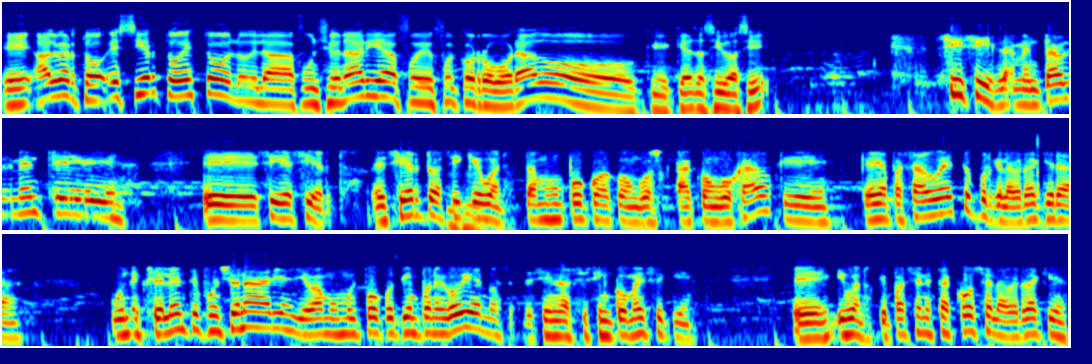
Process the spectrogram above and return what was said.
Eh, Alberto, ¿es cierto esto, lo de la funcionaria? ¿Fue, fue corroborado que, que haya sido así? Sí, sí, lamentablemente eh, sí, es cierto. Es cierto, así que bueno, estamos un poco acongojados que, que haya pasado esto, porque la verdad que era una excelente funcionaria, llevamos muy poco tiempo en el gobierno, decían hace cinco meses que... eh, y bueno, que pasen estas cosas, la verdad que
